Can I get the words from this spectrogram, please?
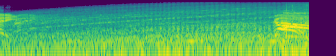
Ready. Go!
